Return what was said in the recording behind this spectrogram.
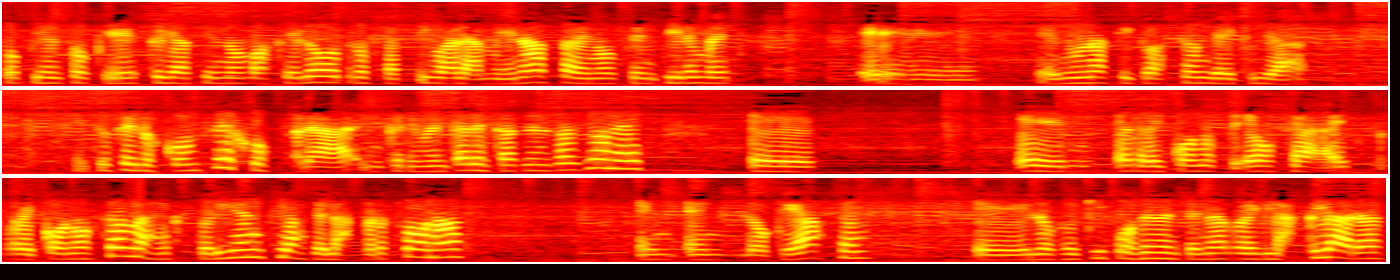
yo pienso que estoy haciendo más que el otro, se activa la amenaza de no sentirme eh, en una situación de equidad. Entonces los consejos para incrementar estas sensaciones eh, eh, sea, reconocer las experiencias de las personas en, lo que hacen. Eh, los equipos deben tener reglas claras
